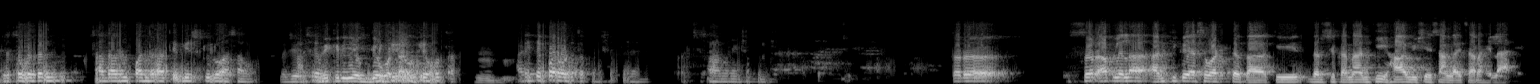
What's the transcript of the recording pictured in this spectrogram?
ज्याचं वजन साधारण पंधरा ते वीस किलो असावं म्हणजे विक्री योग्य योग्य होतात. आणि ते परवडतं पण शेतकऱ्यांना. सहा महिन्याच्या पुढे तर सर आपल्याला आणखी काही असं वाटतं का की दर्शकांना आणखी हा विषय सांगायचा राहिला आहे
